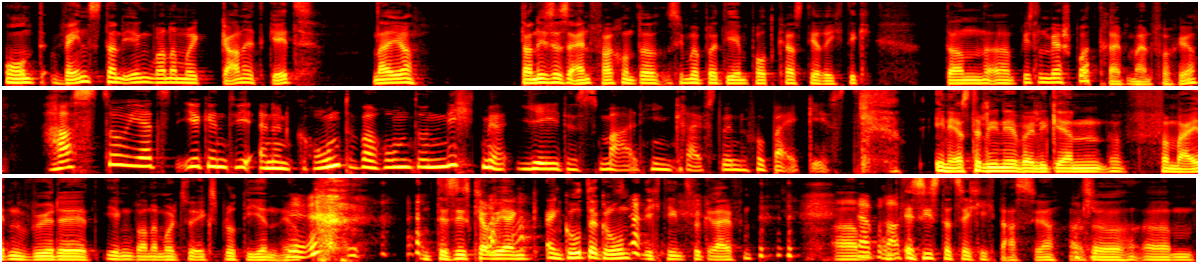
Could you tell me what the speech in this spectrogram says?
Und wenn es dann irgendwann einmal gar nicht geht, naja, dann ist es einfach, und da sind wir bei dir im Podcast ja richtig, dann ein bisschen mehr Sport treiben einfach, ja. Hast du jetzt irgendwie einen Grund, warum du nicht mehr jedes Mal hingreifst, wenn du vorbeigehst? In erster Linie, weil ich gern vermeiden würde, irgendwann einmal zu explodieren. Ja. ja. Und das ist, glaube ich, ein, ein guter Grund, nicht hinzugreifen. Ähm, es ist tatsächlich das, ja. Also okay. ähm,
